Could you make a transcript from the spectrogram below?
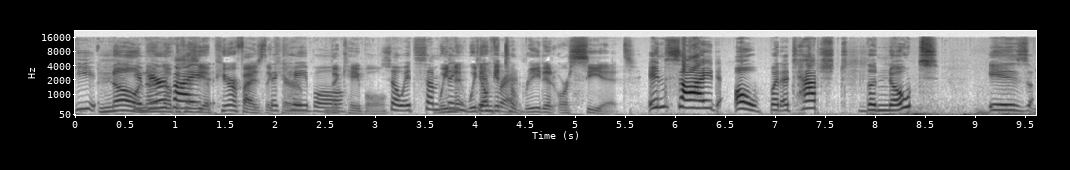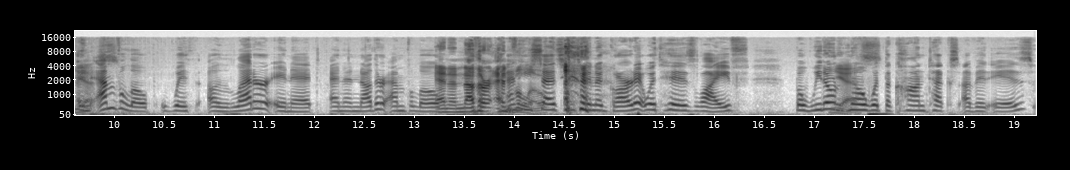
he. No, he no, no, because he purifies the, the car- cable. The cable. So it's something we, n- we don't get to read it or see it. Inside, oh, but attached the note is an envelope with a letter in it and another envelope. And another envelope. And envelope. he says he's going to guard it with his life, but we don't know what the context of it is.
